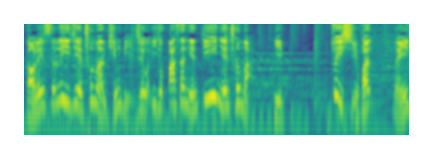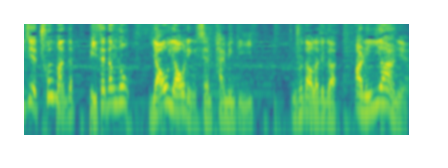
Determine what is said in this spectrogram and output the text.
搞了一次历届春晚评比，结果一九八三年第一年春晚以最喜欢哪一届春晚的比赛当中遥遥领先，排名第一。你说到了这个二零一二年，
